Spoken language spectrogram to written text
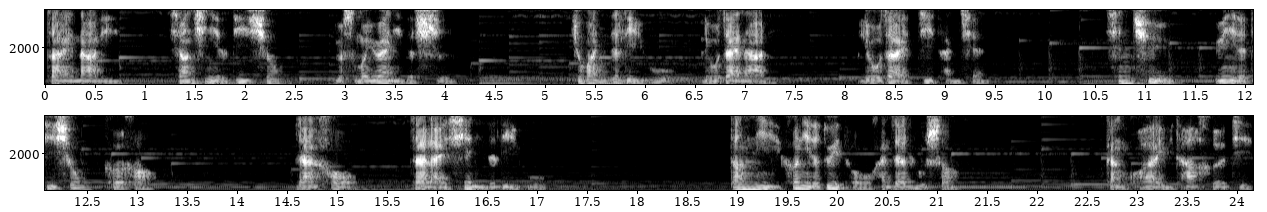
在那里想起你的弟兄有什么怨你的事，就把你的礼物留在那里，留在祭坛前，先去与你的弟兄和好，然后再来献你的礼物。当你和你的对头还在路上，赶快与他和解，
